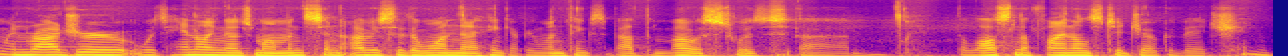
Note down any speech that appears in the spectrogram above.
when Roger was handling those moments, and obviously the one that I think everyone thinks about the most was um, the loss in the finals to Djokovic in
